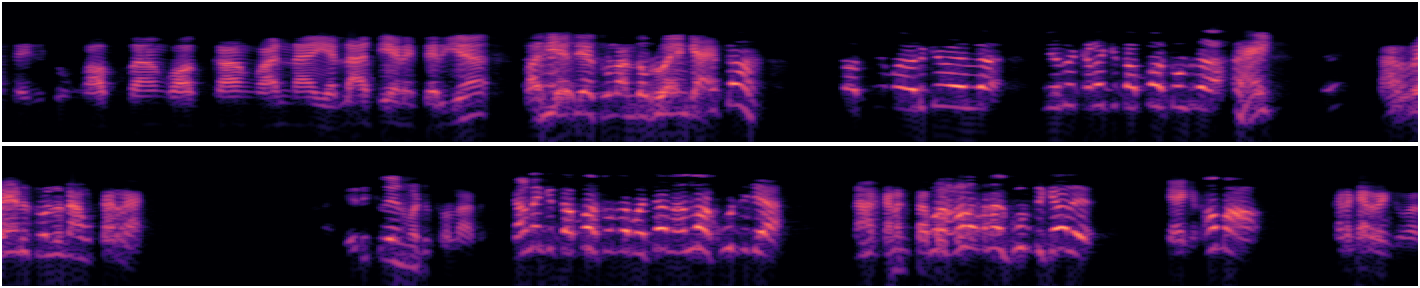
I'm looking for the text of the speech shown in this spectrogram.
செகிட்டு உங்க அப்பா உங்க அக்கா உங்க அண்ணன் எல்லாத்தையும் எனக்கு தெரியும். மரியாதையா சொல்ல அந்த ரூபாய் எங்க? சத்தியமா இருக்கவே இல்ல. நீ எதோ கணக்கு தப்பா சொல்ற? தர்றேன்னு சொல்லு நான் விட்டுறேன். எடுக்கலன்னு மட்டும் சொல்லாத. கணக்கு தப்பா சொல்ற மச்சான் நல்லா கூட்டிக்க. நான் கணக்கு தப்பா கூப்பிட்டு கேளு. கேக்குறேன். ஆமா. வா.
